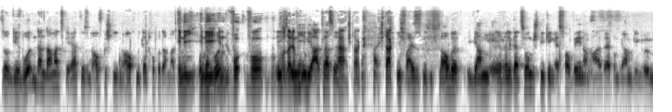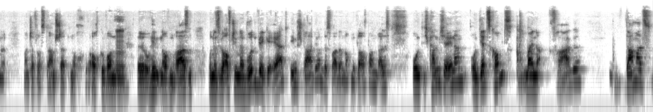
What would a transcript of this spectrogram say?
So, wir wurden dann damals geehrt, wir sind aufgestiegen, auch mit der Truppe damals. In die, in die, in, wo, wo, wo ich, soll in die, in die A-Klasse. Ah, stark, stark. Ich weiß es nicht. Ich glaube, wir haben äh, Relegation gespielt gegen SVW in Amhalberg und wir haben gegen irgendeine Mannschaft aus Darmstadt noch auch gewonnen, mhm. äh, hinten auf dem Rasen. Und dann sind wir aufgestiegen, dann wurden wir geehrt im Stadion, das war dann noch mit Laufbahn und alles. Und ich kann mich erinnern, und jetzt kommt meine Frage, damals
